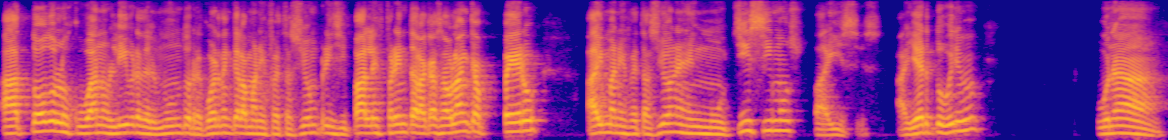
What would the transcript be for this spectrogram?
a todos los cubanos libres del mundo. Recuerden que la manifestación principal es frente a la Casa Blanca, pero hay manifestaciones en muchísimos países. Ayer tuvimos una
